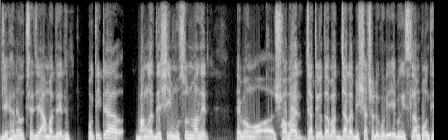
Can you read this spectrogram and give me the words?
যেখানে হচ্ছে যে আমাদের প্রতিটা বাংলাদেশি মুসলমানের এবং সবার জাতীয়তাবাদ যারা বিশ্বাস করি এবং ইসলামপন্থী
